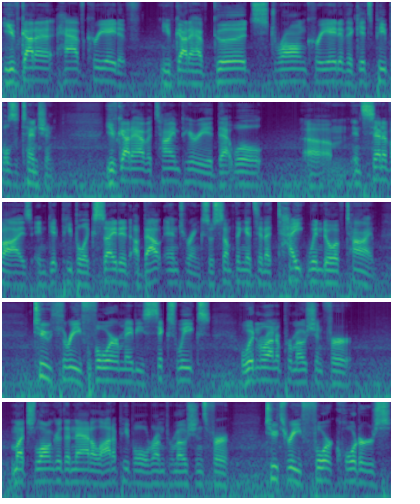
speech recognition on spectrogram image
you've got to have creative. You've got to have good, strong creative that gets people's attention. You've got to have a time period that will um, incentivize and get people excited about entering. So something that's in a tight window of time two, three, four, maybe six weeks. Wouldn't run a promotion for much longer than that. A lot of people will run promotions for two, three, four quarters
